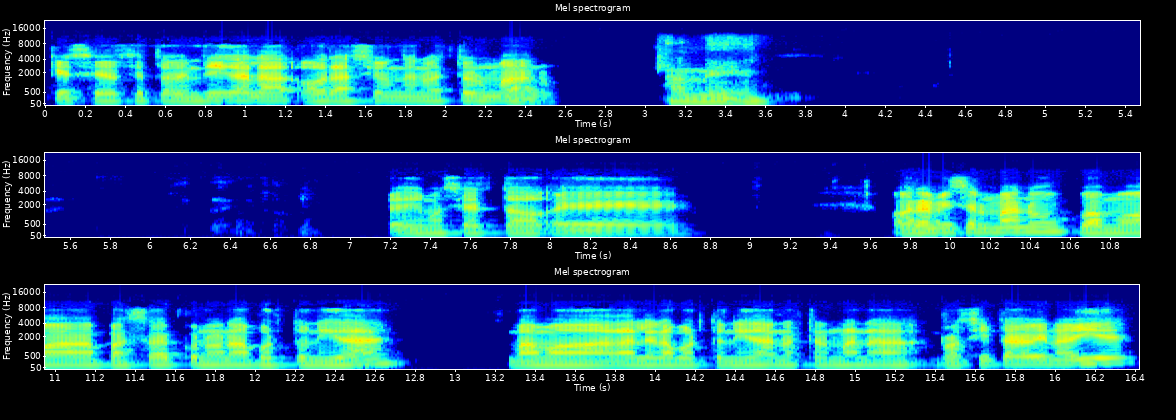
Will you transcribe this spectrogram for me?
Que el Señor te bendiga la oración de nuestro hermano. Amén. pedimos, ¿cierto? Eh, ahora, mis hermanos, vamos a pasar con una oportunidad. Vamos a darle la oportunidad a nuestra hermana Rosita Benavides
